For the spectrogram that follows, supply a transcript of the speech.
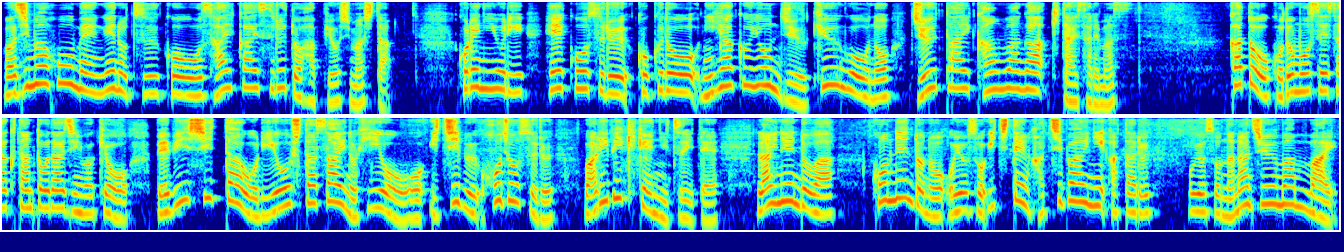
輪島方面への通行を再開すると発表しました。これにより並行する国道249号の渋滞緩和が期待されます。加藤子ども政策担当大臣は今日、ベビーシッターを利用した際の費用を一部補助する割引券について、来年度は今年度のおよそ1.8倍にあたるおよそ70万枚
